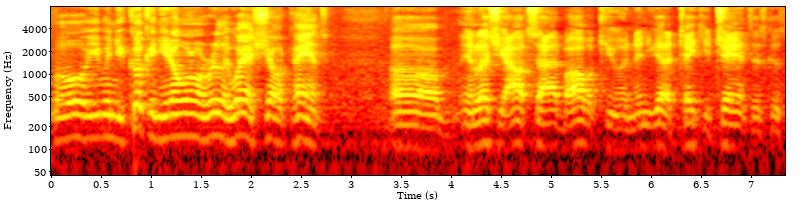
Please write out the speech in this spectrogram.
Well, when you're cooking, you don't want to really wear short pants uh, unless you're outside barbecuing, and then you got to take your chances because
